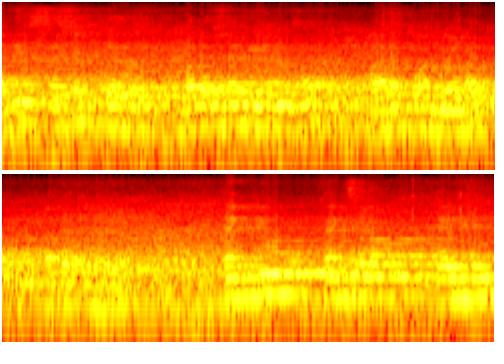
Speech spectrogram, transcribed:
अधिक सशक्त बलशाली असा भारत बांधवाला मदत करेल. Thank you thanks a lot Jai Hind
